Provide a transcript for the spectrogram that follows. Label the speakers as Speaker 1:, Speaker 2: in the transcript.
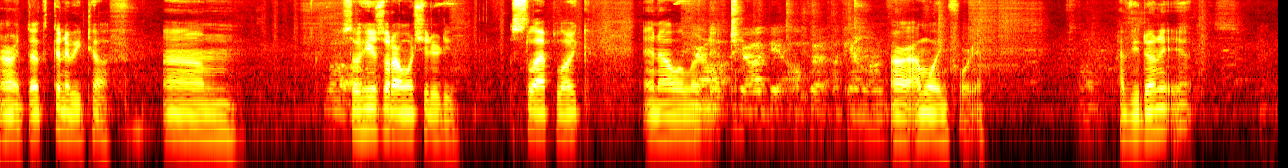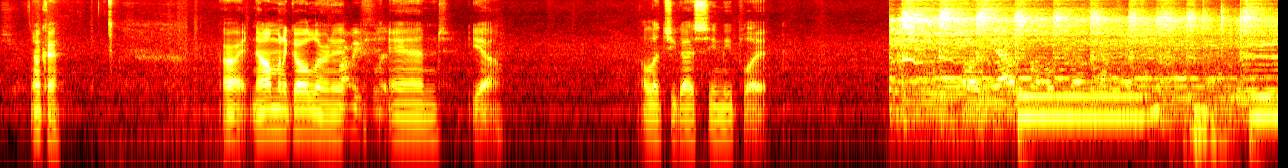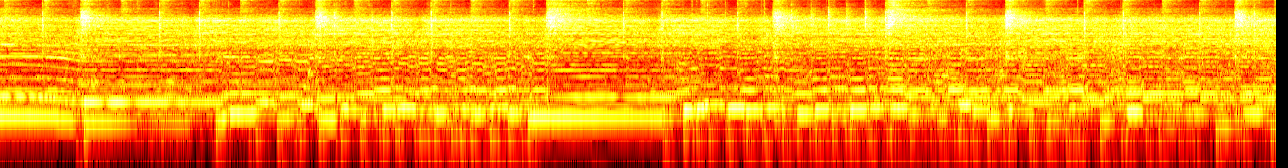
Speaker 1: Alright, that's gonna be tough. Um,
Speaker 2: Well,
Speaker 1: so here's what I want you to do. Slap like, and I will
Speaker 2: here,
Speaker 1: learn
Speaker 2: I'll,
Speaker 1: it.
Speaker 2: Here, I'll get. I'll put a camera on.
Speaker 1: Alright, I'm waiting for you.
Speaker 2: Oh,
Speaker 1: Have you done it yet? Okay. Alright, now I'm gonna go learn it, and yeah. I'll let you guys see me play it.
Speaker 2: Oh, yeah, well, yeah, yeah. Thank you.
